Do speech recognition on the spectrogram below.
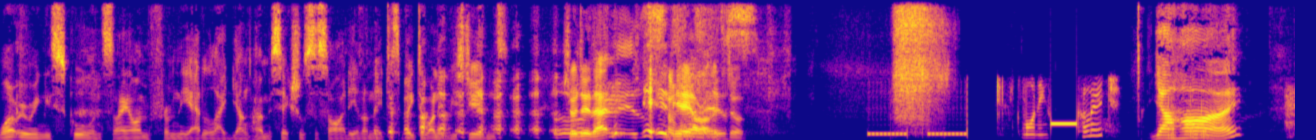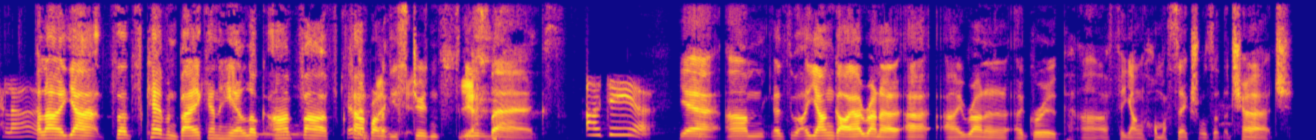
Why don't we ring his school and say I'm from the Adelaide Young Homosexual Society and I need to speak to one of your students? Should I do that? Yeah, all right, let's do it. Good morning, college. Yeah, hi. Hello. Hello, yeah, that's Kevin Bacon here. Look, I've uh, found one of your students' school bags. Oh dear. Yeah, um, as a young guy, I run a uh, I run a, a group uh, for young homosexuals at the church,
